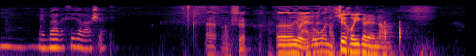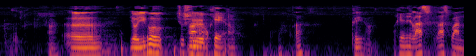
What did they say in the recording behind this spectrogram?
嗯，明白了，谢谢老师。 呃，老师，呃，有一个问题。最后一个人呢？啊，呃，有一个就是。啊，OK 啊。啊，可以啊。OK，你 last last one。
